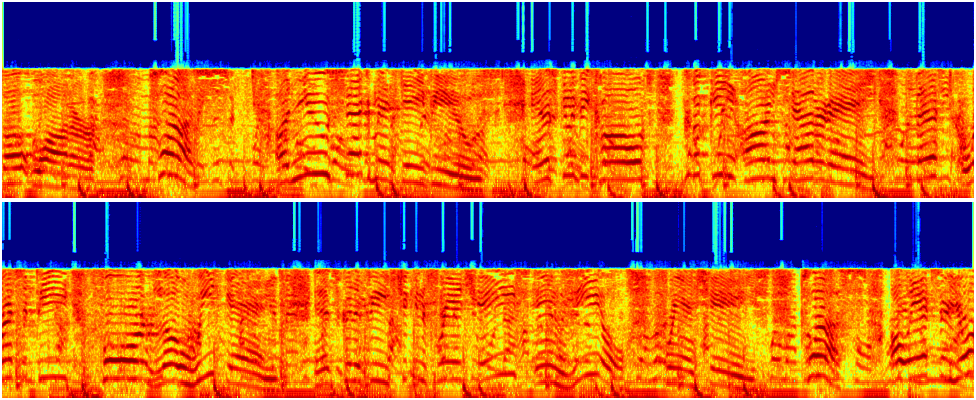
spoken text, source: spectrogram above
saltwater. Plus, a new segment debuts, and it's going to be called Cooking on Saturday. Best recipe for the weekend. And it's going to be chicken francese and veal francese. Plus, I'll answer your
